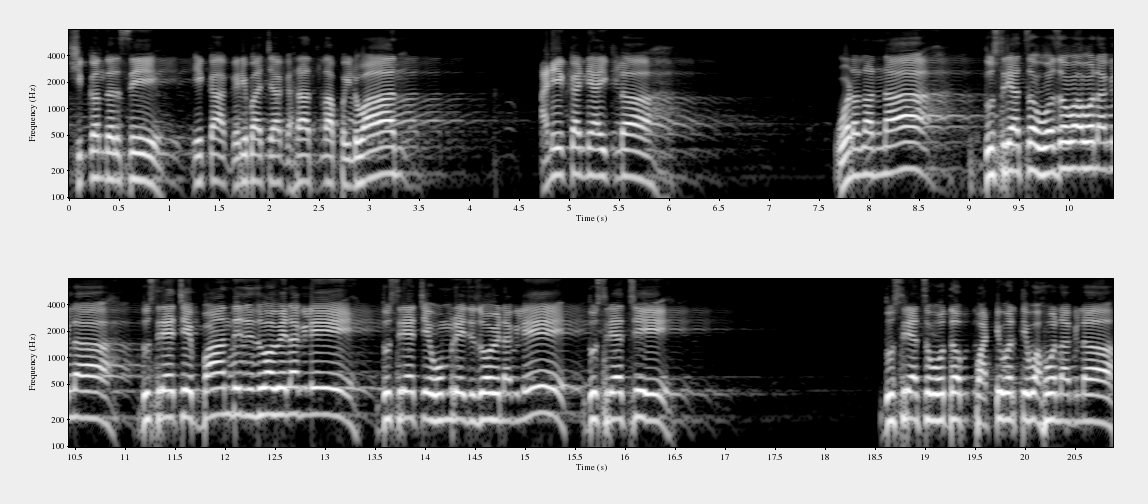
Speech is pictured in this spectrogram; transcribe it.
सिकंदर से एका गरीबाच्या घरातला पैलवान. अनेकांनी ऐकलं. वडिलांना दुसऱ्याचं वजवावं लागलं. दुसऱ्याचे बांध जिजवावे लागले. दुसऱ्याचे उमरे जिजवावे लागले. दुसऱ्याचे दुसऱ्याचं ओदप पाठीवरती वाहवं लागलं.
